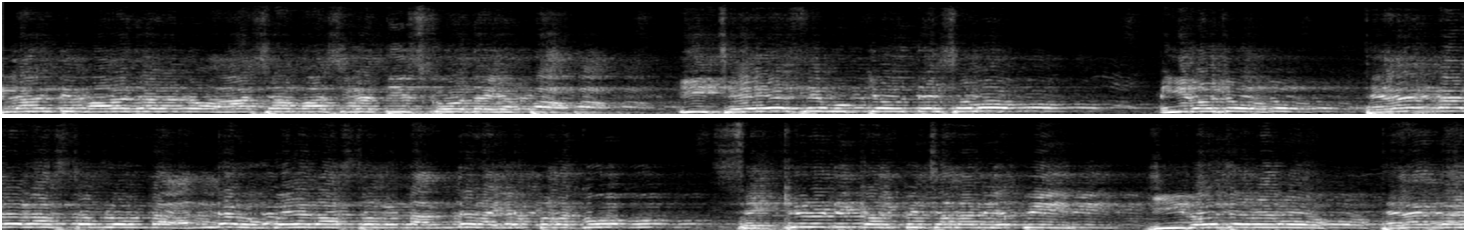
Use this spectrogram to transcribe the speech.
ఇలాంటి మాలధారణను ఆశామాసిగా తీసుకోవద్దు అయ్యప్ప. ఈ జేఏసీ ముఖ్య ఉద్దేశము ఈరోజు తెలంగాణ రాష్ట్రంలో ఉన్న అందరు ఉభయ రాష్ట్రాల్లో ఉన్న అందరు అయ్యప్పలకు సెక్యూరిటీ కల్పించాలని చెప్పి ఈ రోజు మేము తెలంగాణ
